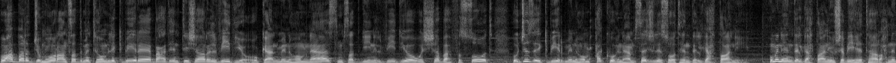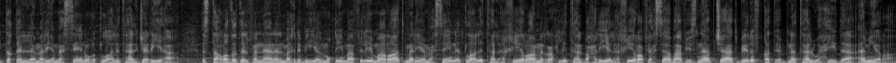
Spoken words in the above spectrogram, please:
وعبر الجمهور عن صدمتهم الكبيرة بعد انتشار الفيديو. وكان منهم ناس مصدقين الفيديو والشبه في الصوت. وجزء كبير منهم حكوا إنها مسجلة صوت هند القحطاني. ومن هند القحطاني وشبيهتها رح ننتقل لمريم حسين وإطلالتها الجريئة. استعرضت الفنانة المغربية المقيمة في الإمارات مريم حسين إطلالتها الأخيرة من رحلتها البحرية الأخيرة في حسابها في سناب شات برفقة ابنتها الوحيدة أميرة.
